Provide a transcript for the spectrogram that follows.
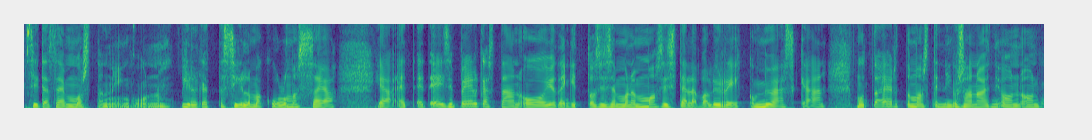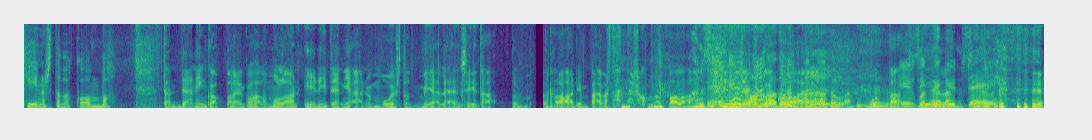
sitä semmoista niin kuin pilkettä silmäkulmassa. Ja, ja et, et ei se pelkästään ole jotenkin tosi semmoinen masisteleva lyriikka myöskään, mutta ehdottomasti niin kuin sanoit, niin on, on kiinnostava kombo. Tämän Danin kappaleen kohdalla mulla on eniten jäänyt muistot mieleen siitä raadin päivästä, anteeksi kun mä palaan sinne koko tulla, ajan. tulla. Mutta It was a siellä, good day. siellä,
